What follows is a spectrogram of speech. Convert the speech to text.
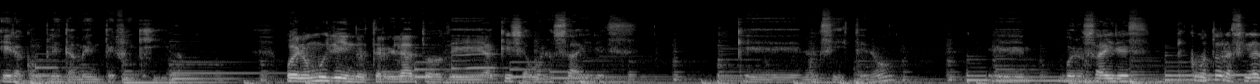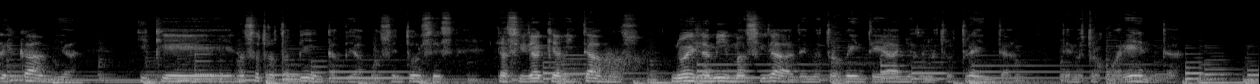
era completamente fingido. Bueno, muy lindo este relato de aquella Buenos Aires que no existe, ¿no? Eh, Buenos Aires, que como todas las ciudades cambia y que nosotros también cambiamos. Entonces, la ciudad que habitamos no es la misma ciudad de nuestros 20 años, de nuestros 30, de nuestros 40, ¿no?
